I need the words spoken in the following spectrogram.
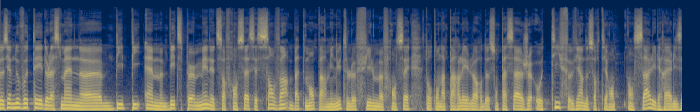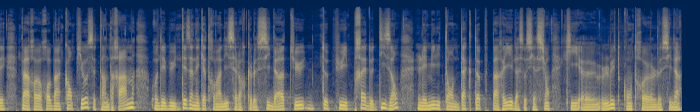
Deuxième nouveauté de la semaine, euh, BPM, Beats per Minute en français, c'est 120 battements par minute. Le film français dont on a parlé lors de son passage au TIFF vient de sortir en, salle. Il est réalisé par euh, Robin Campio. C'est un drame au début des années 90 alors que le sida tue depuis près de 10 ans les militants d'ACT UP Paris, l'association qui euh, lutte contre le sida,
